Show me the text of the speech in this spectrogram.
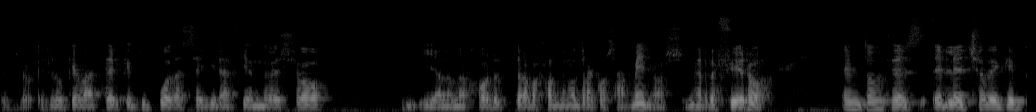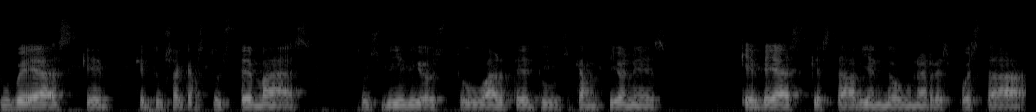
Es lo, es lo que va a hacer que tú puedas seguir haciendo eso y a lo mejor trabajando en otra cosa menos, me refiero. Entonces, el hecho de que tú veas que, que tú sacas tus temas, tus vídeos, tu arte, tus canciones, que veas que está habiendo una respuesta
